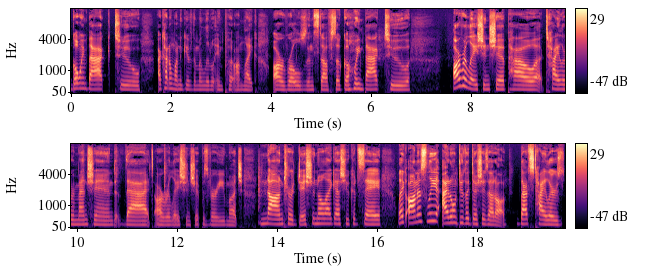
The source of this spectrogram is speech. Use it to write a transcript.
going back to I kind of want to give them a little input on like our roles and stuff. So going back to our relationship, how Tyler mentioned that our relationship is very much non traditional, I guess you could say. Like, honestly, I don't do the dishes at all. That's Tyler's,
